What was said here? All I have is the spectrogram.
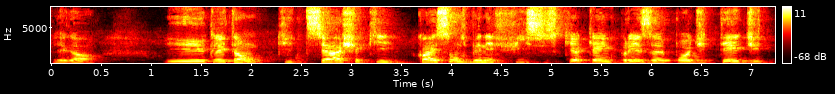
Legal. E Cleitão, que você acha que quais são os benefícios que a, que a empresa pode ter de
